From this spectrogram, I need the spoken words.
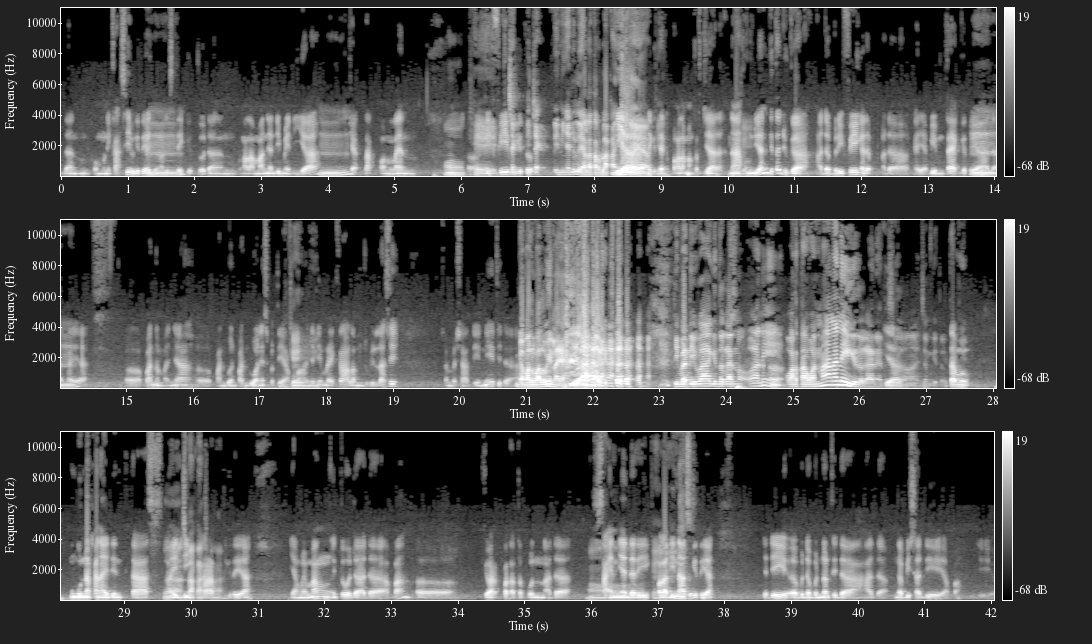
dan komunikasi begitu ya Hmm. jurnalistik gitu dan pengalamannya di media Hmm. cetak online Oke. Eh, TV Dicek- begitu. dicek ininya dulu ya latar belakangnya iya juga ya. kita pengalaman kerja nah Oke. kemudian kita juga ada briefing ada ada kayak bimtek gitu ya Hmm. ada kayak eh, apa namanya eh, panduan-panduannya seperti apa Oke. jadi mereka alhamdulillah sih sampai saat ini tidak Nggak malu-maluin lah ya. iya gitu Tiba-tiba gitu kan, wah nih Eh. wartawan mana nih gitu kan, itu Iya. macam gitu. kita mau menggunakan identitas Nah, ID sepakat, card sepakat. gitu ya yang memang itu udah ada apa eh, QR code ataupun ada Oh, sign-nya dari oke. kepala dinas gitu ya. Jadi eh, benar-benar tidak ada nggak bisa di apa di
